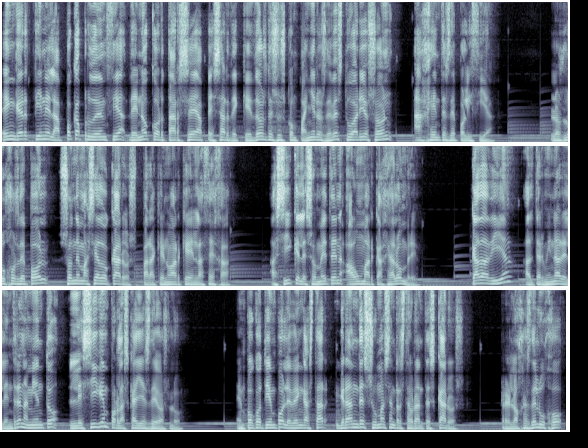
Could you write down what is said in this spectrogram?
Enger tiene la poca prudencia de no cortarse a pesar de que dos de sus compañeros de vestuario son agentes de policía. Los lujos de Paul son demasiado caros para que no arqueen la ceja, así que le someten a un marcaje al hombre. Cada día, al terminar el entrenamiento, le siguen por las calles de Oslo. En poco tiempo le ven gastar grandes sumas en restaurantes caros, relojes de lujo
